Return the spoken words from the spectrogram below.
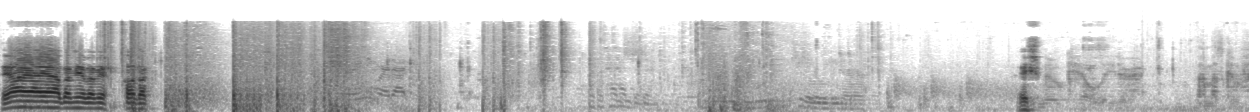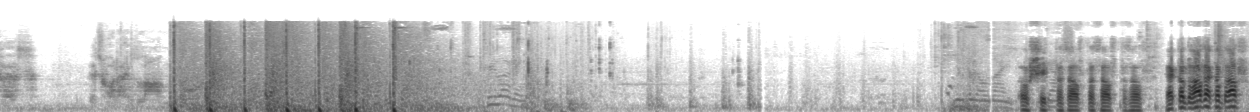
Ja, ja, ja, bei mir, bei mir. Kontakt. Ich. Oh shit, pass auf, pass auf, pass auf. Er kommt drauf, er kommt drauf.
